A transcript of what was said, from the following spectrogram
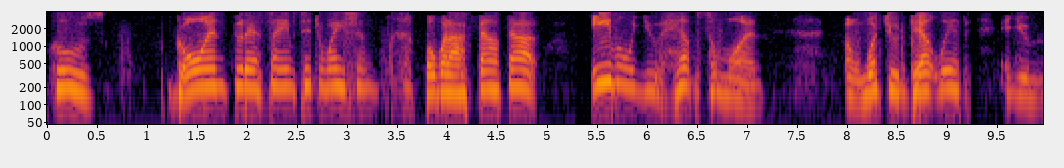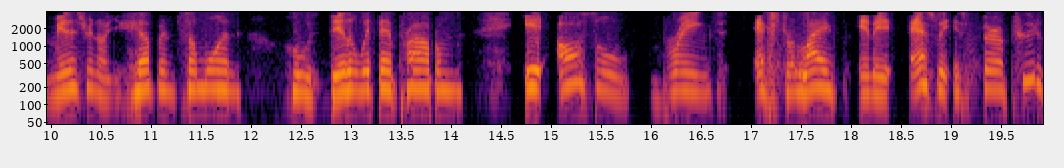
who's going through that same situation, but what I found out, even when you help someone on what you dealt with and you ministering or you helping someone who's dealing with that problem, it also brings extra life and it actually is therapeutic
